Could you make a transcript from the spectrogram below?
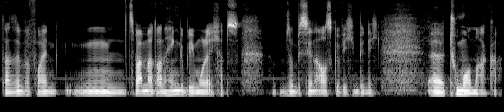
da sind wir vorhin mh, hm, zweimal dran hängen geblieben oder ich habe es so ein bisschen ausgewichen, bin ich. Äh, Tumormarker.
